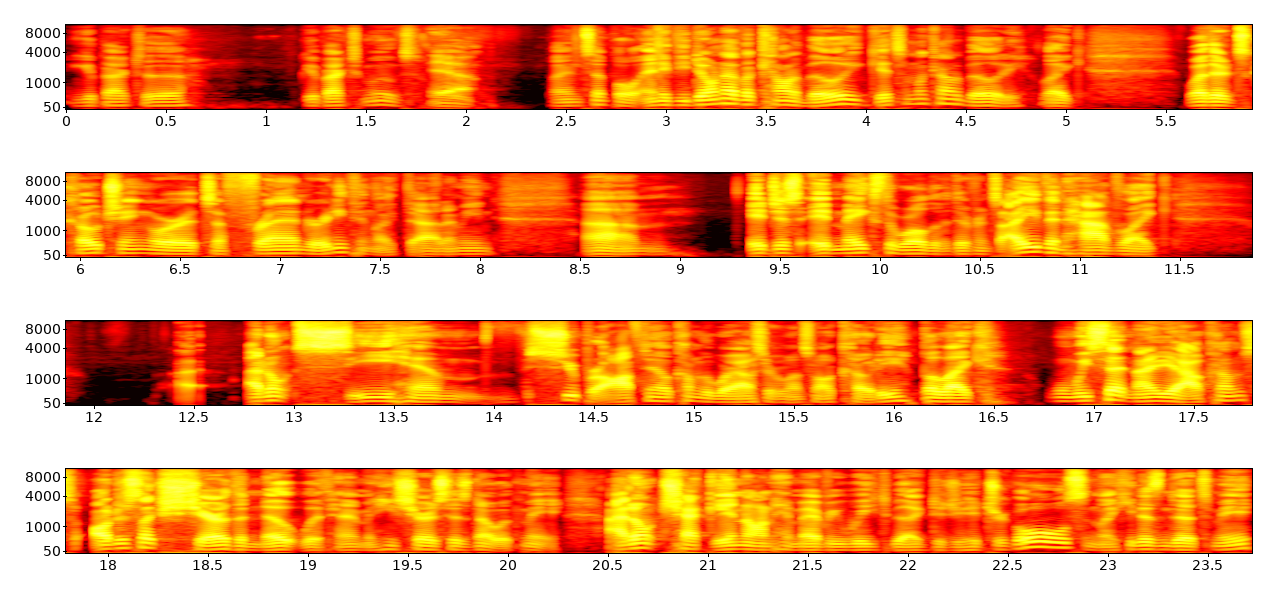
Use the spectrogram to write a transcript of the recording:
You get back to the get back to moves. Yeah plain and simple. And if you don't have accountability, get some accountability. Like whether it's coaching or it's a friend or anything like that. I mean, um, it just it makes the world of a difference. I even have like I don't see him super often. He'll come to the warehouse every once in a while, Cody. But like when we set 90 outcomes, I'll just like share the note with him and he shares his note with me. I don't check in on him every week to be like, did you hit your goals? And like, he doesn't do that to me.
